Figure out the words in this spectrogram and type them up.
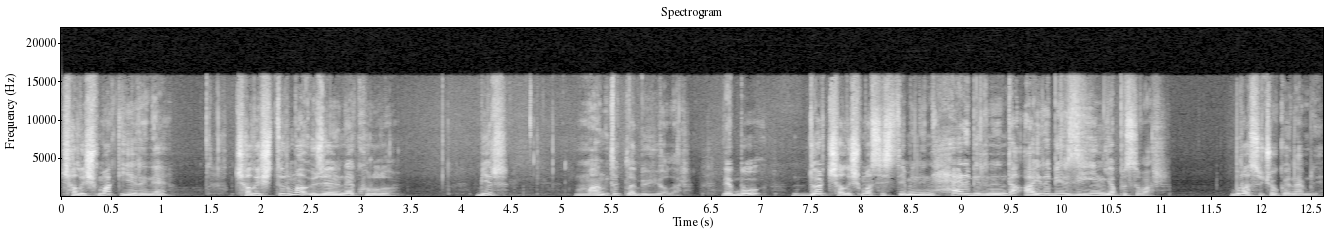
çalışmak yerine çalıştırma üzerine kurulu bir mantıkla büyüyorlar. Ve bu dört çalışma sisteminin her birinin de ayrı bir zihin yapısı var. Burası çok önemli.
